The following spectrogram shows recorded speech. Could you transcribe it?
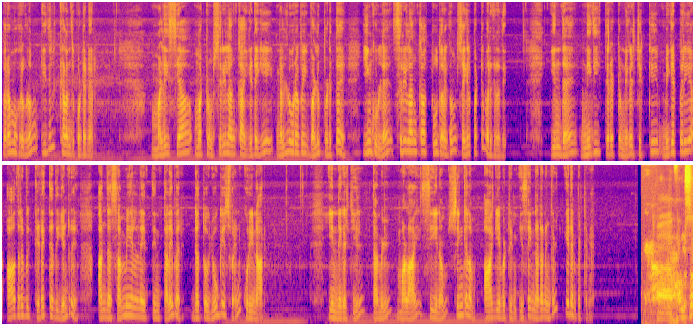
பிரமுகர்களும் இதில் கலந்து கொண்டனர். மலேசியா மற்றும் ஸ்ரீலங்கா இடையே நல்லுறவை வலுப்படுத்த இங்குள்ள ஸ்ரீலங்கா தூதரகம் செயல்பட்டு வருகிறது. இந்த நிதி திரட்டும் நிகழ்ச்சிக்கு மிகப்பெரிய ஆதரவு கிடைத்தது என்று அந்த சம்மேளனத்தின் தலைவர் டத்தோ யோகேஸ்வரன் கூறினார். இந்நிகழ்ச்சியில் தமிழ் மலாய் சீனம் சிங்களம் ஆகியவற்றின் இசை நடனங்கள் இடம்பெற்றன. ஹம்சோ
